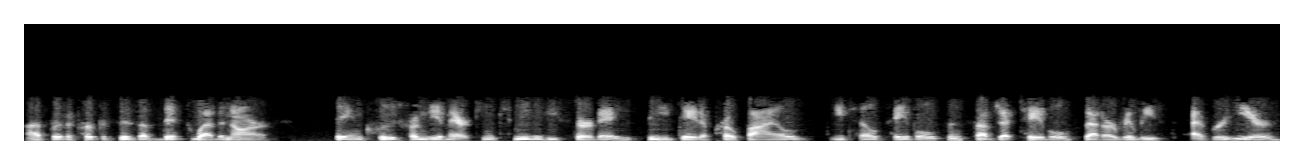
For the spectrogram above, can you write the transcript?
uh, for the purposes of this webinar. They include from the American Community Survey, the data profiles, detailed tables, and subject tables that are released every year.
